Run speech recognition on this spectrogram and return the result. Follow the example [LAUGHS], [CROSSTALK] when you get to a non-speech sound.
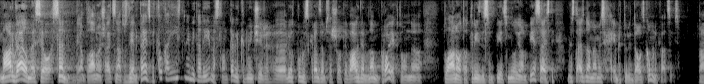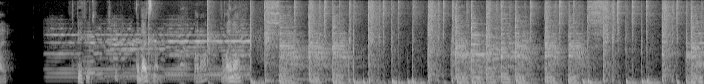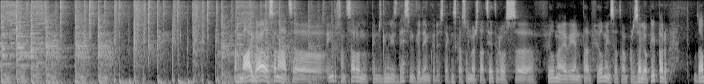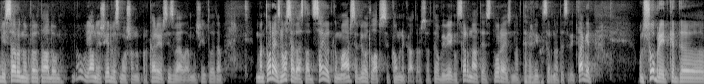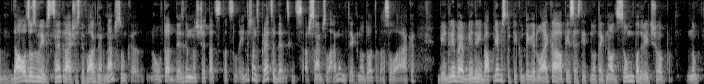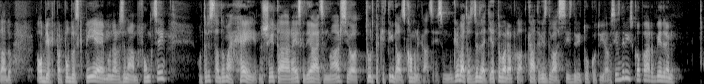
Mārķa Gailu mēs jau sen bijām plānojuši aicināt uz dienu pēc, bet kaut kā īsti nebija tāda iemesla. Un tagad, kad viņš ir eh, ļoti publiski redzams ar šo Vāģneru namu projektu un uh, plāno to 35 miljonu piesaisti, mēs tā aizdomājamies, hei, bet tur ir daudz komunikācijas. Tā ir. Piekrīt. Es piekrītu. Tad aicinām. Lai nāk. Lai nāk. Mārgu Gailu sanāca uh, interesanta saruna pirms gandrīz desmit gadiem, kad es Tehniskās universitātes ietvaros uh, filmēju vienu tādu filmu, saucamā par zaļo piparu. Un tā bija saruna par tādu nu, jauniešu iedvesmošanu, par karjeras izvēlēm un šīm lietām. Man toreiz nosēdās tāda sajūta, ka Mārcis ir ļoti labs komunikators. Ar tevi bija viegli sarunāties toreiz, un ar tevi ir viegli sarunāties arī tagad. Uh, Un šobrīd, kad uh, daudz uzmanības centrā ir šis Wagner nams, un ka, nu, diezgan man šķiet tāds, tāds interesants precedents, kad ar saimnes lēmumu tiek nodota vesela ēka biedrībai. Biedrība apņemas tur tik un tik gadu laikā piesaistīt noteiktu naudas summu, padarīt šo nu, tādu objektu par publiski pieejamu un ar zināmu funkciju. Un tad es domāju, hei, nu šī ir tā reize, kad jāaicina Mārcis, jo tur ir tik daudz komunikācijas. Un gribētu dzirdēt, ja tu vari atklāt, kā tev izdevās izdarīt to, ko tu jau esi izdarījis kopā ar biedriem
